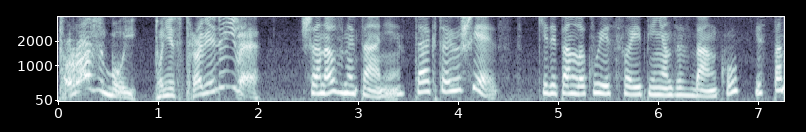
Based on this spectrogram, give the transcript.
To rozbój! To niesprawiedliwe! Szanowny panie, tak to już jest. Kiedy pan lokuje swoje pieniądze w banku, jest pan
